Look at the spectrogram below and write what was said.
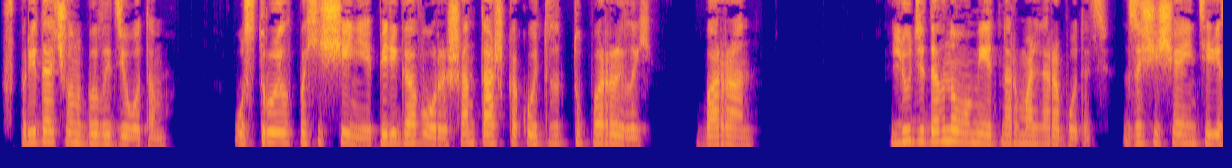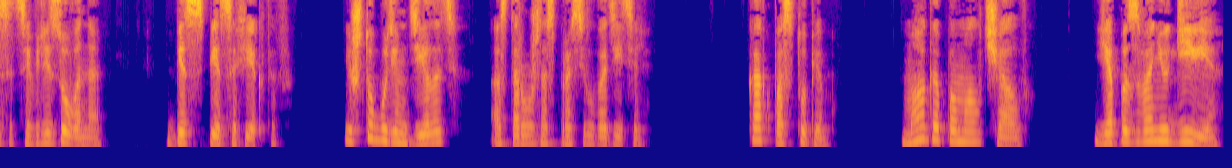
В придачу он был идиотом. Устроил похищение, переговоры, шантаж какой-то тупорылый. Баран. Люди давно умеют нормально работать, защищая интересы цивилизованно, без спецэффектов. «И что будем делать?» — осторожно спросил водитель. Как поступим? Мага помолчал. Я позвоню Гиве,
